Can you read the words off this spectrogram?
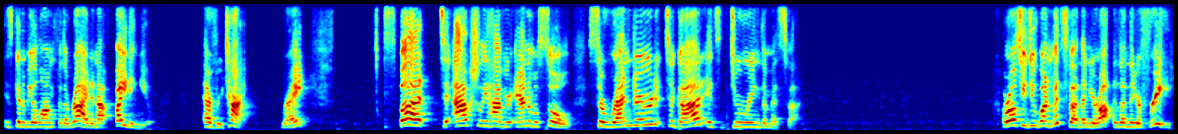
is going to be along for the ride and not fighting you every time right but to actually have your animal soul surrendered to god it's during the mitzvah or else you do one mitzvah and then you're then you're free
